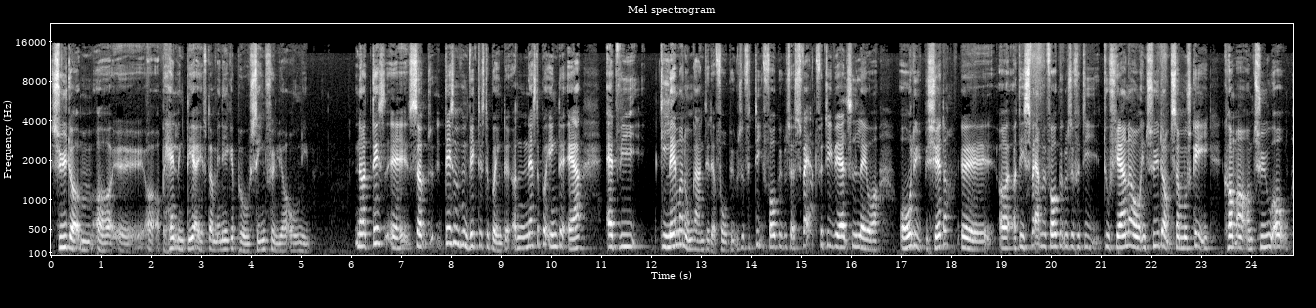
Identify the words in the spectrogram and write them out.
sygdommen og, øh, og, og behandling derefter, men ikke på senfølger oveni. Når det, øh, så det er sådan den vigtigste pointe. Og den næste pointe er, at vi glemmer nogle gange det der forebyggelse, fordi forebyggelse er svært, fordi vi altid laver årlige budgetter, øh, og, og det er svært med forebyggelse, fordi du fjerner jo en sygdom, som måske kommer om 20 år,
